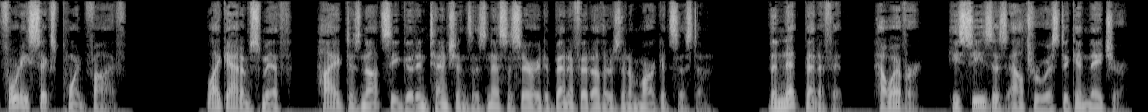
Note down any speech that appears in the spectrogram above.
46.5. Like Adam Smith, Hayek does not see good intentions as necessary to benefit others in a market system. The net benefit, however, he sees as altruistic in nature.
